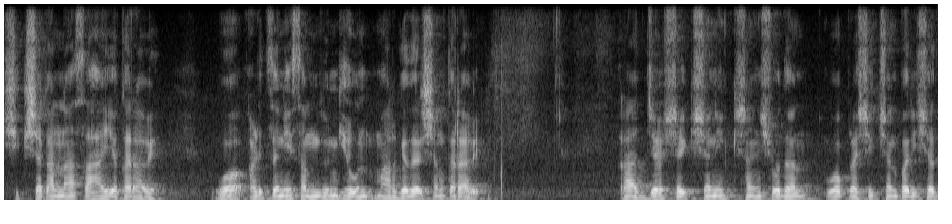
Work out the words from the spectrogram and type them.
शिक्षकांना सहाय्य करावे व अडचणी समजून घेऊन मार्गदर्शन करावे. राज्य शैक्षणिक संशोधन व प्रशिक्षण परिषद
